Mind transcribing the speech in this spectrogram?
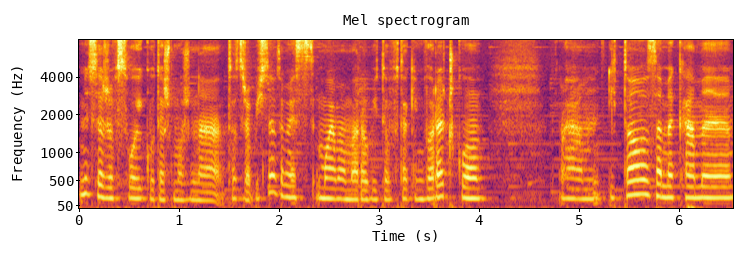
Myślę, że w słoiku też można to zrobić, natomiast moja mama robi to w takim woreczku. Um, I to zamykamy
